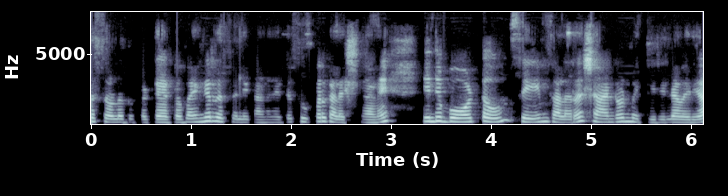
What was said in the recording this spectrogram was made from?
രസമുള്ള ദുപ്പട്ട കേട്ടോ ഭയങ്കര രസമല്ലേ കാണാനായിട്ട്. സൂപ്പർ കളക്ഷൻ ആണ്. ഇതിന്റെ ബോട്ടവും സെയിം കളർ ഷാൻഡോൺ മെറ്റീരിയലാണ് വരിക.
